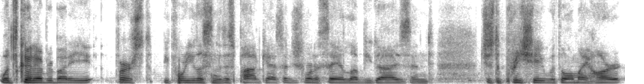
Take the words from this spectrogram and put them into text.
What's good, everybody? First, before you listen to this podcast, I just want to say I love you guys and just appreciate with all my heart.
